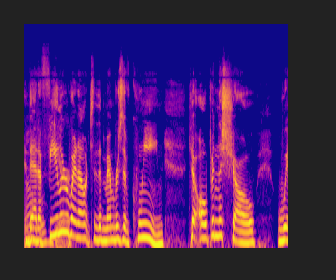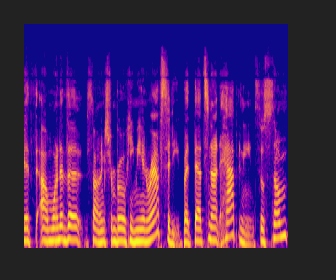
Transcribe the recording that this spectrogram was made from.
that Oh, a feeler went out to the members of Queen to open the show with um, one of the songs from Bohemian Rhapsody, but that's not happening. So, some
